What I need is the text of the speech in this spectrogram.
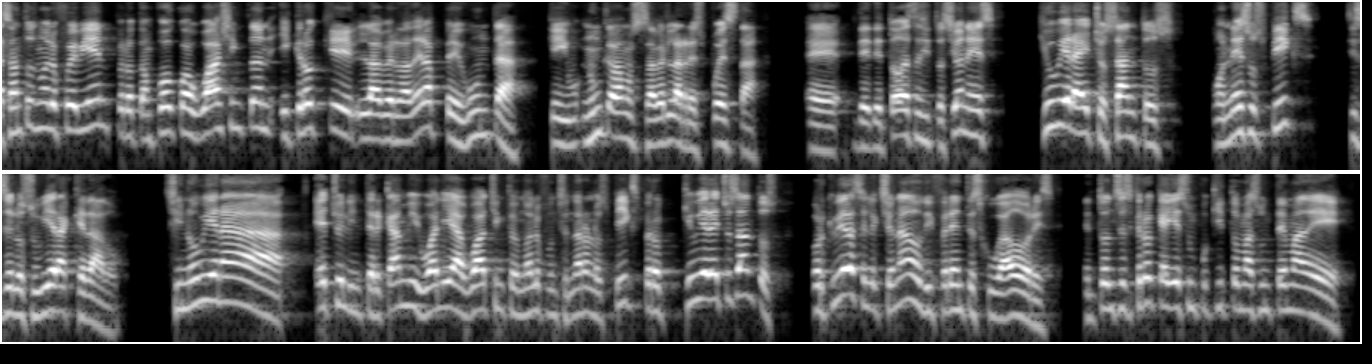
a Santos no le fue bien, pero tampoco a Washington. Y creo que la verdadera pregunta, que nunca vamos a saber la respuesta eh, de, de toda esta situación es, ¿Qué hubiera hecho Santos con esos picks si se los hubiera quedado? si no hubiera hecho el intercambio, igual y a Washington no le funcionaron los picks, pero ¿qué hubiera hecho Santos? Porque hubiera seleccionado diferentes jugadores. Entonces creo que ahí es un poquito más un tema de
